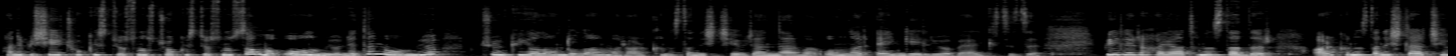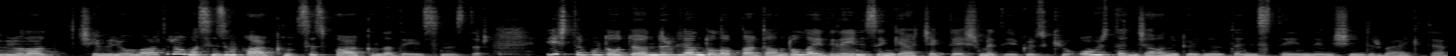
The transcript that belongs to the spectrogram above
Hani bir şeyi çok istiyorsunuz, çok istiyorsunuz ama olmuyor. Neden olmuyor? Çünkü yalan dolan var, arkanızdan iş çevirenler var. Onlar engelliyor belki sizi. Birileri hayatınızdadır, arkanızdan işler çeviriyorlar, çeviriyorlardır ama sizin farkın, siz farkında değilsinizdir. İşte burada o döndürülen dolaplardan dolayı dileğinizin gerçekleşmediği gözüküyor. O yüzden canı gönülden isteyin demişimdir belki de.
